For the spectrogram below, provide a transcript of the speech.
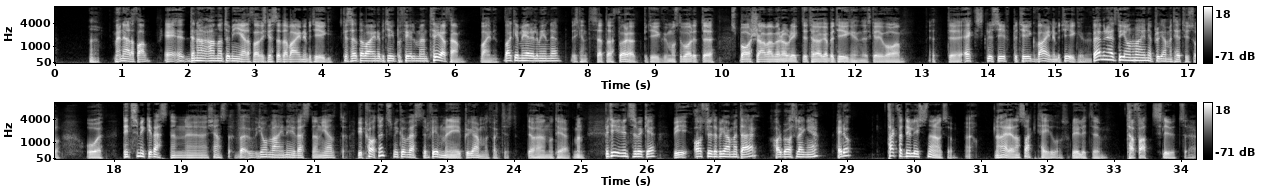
Men i alla fall, eh, den här Anatomi i alla fall, vi ska sätta Weine betyg. Ska sätta Weine betyg på filmen 3 av 5. Weine. Varken mer eller mindre. Vi ska inte sätta för högt betyg. Vi måste vara lite sparsamma med de riktigt höga betygen. Det ska ju vara ett eh, exklusivt betyg, Weine-betyg. Vem är rädd för John Weine? Programmet heter ju så. Och det är inte så mycket västernkänsla. John Weine är ju västernhjälte. Vi pratar inte så mycket om västernfilmer i programmet faktiskt. Det har jag noterat. Men betyder inte så mycket. Vi avslutar programmet där. Ha det bra så länge. Hej då! Tack för att ni lyssnar också. Ja, nu har jag redan sagt hej då, så det blir lite tafatt slut sådär.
